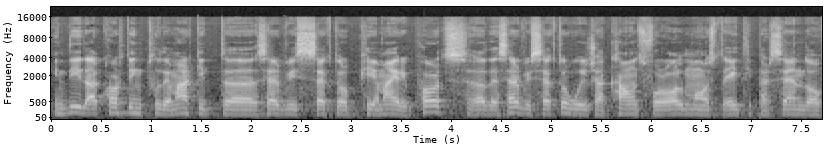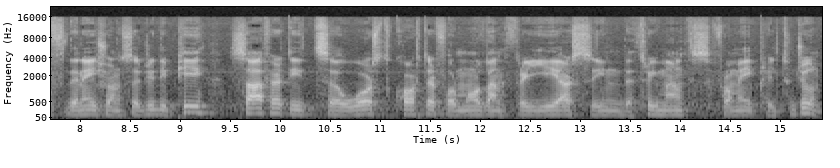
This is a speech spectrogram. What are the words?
Indeed, according to the Markit uh, service sector PMI reports, uh, the service sector, which accounts for almost 80% of the nation's GDP, suffered its uh, worst quarter for more than three years in the three months from April to June.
